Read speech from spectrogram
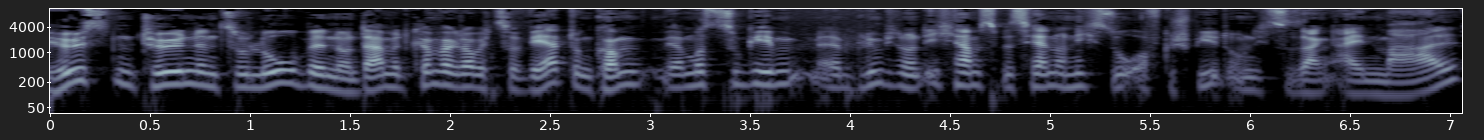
höchsten Tönen zu loben. Und damit können wir, glaube ich, zur Wertung kommen. Man muss zugeben, äh, Blümchen und ich haben es bisher noch nicht so oft gespielt, um nicht zu sagen einmal.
